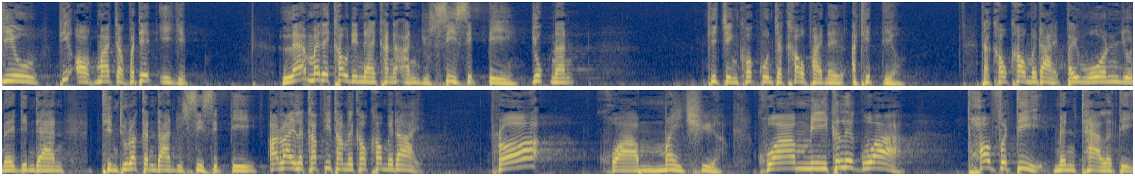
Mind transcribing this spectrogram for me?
ยิวที่ออกมาจากประเทศอียิปต์และไม่ได้เข้าดินแดนคานาอันอยู่ 40 ปี ยุคนั้น ที่จริงเขาควรจะเข้าภายในอาทิตย์เดียว แต่เขาเข้าไม่ได้ ไปวนอยู่ในดินแดน ถิ่นทุรกันดารอยู่ 40 ปี อะไรล่ะครับที่ทำให้เขาเข้าไม่ได้ เพราะ ความไม่เชื่อ ความมีเขาเรียกว่า poverty mentality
